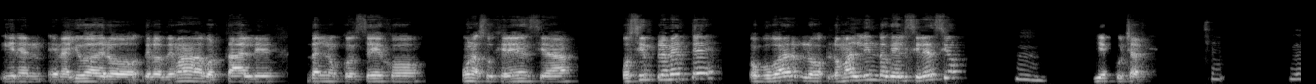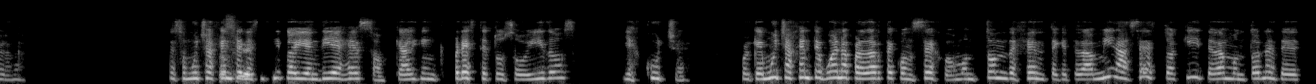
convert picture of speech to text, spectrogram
ir en, en ayuda de, de los demás, aportarles, darle un consejo, una sugerencia, o simplemente ocupar lo, más lindo que es el silencio mm. y escuchar. Sí, es verdad. Eso mucha gente necesita hoy en día es eso, que alguien preste tus oídos y escuche. Porque hay mucha gente buena para darte consejos, un montón de gente que te da, mira, haz esto aquí, te dan montones de,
